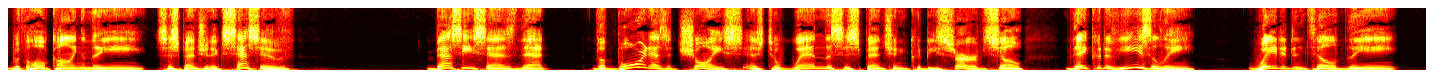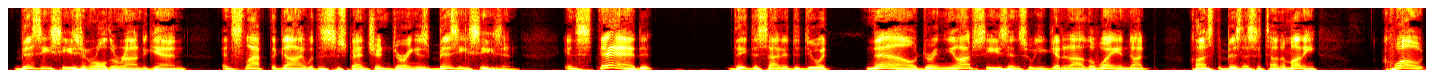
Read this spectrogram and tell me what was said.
with the whole calling in the suspension excessive, Besse says that the board has a choice as to when the suspension could be served. So they could have easily waited until the busy season rolled around again and slapped the guy with the suspension during his busy season. Instead, they decided to do it now during the off season so we could get it out of the way and not cost the business a ton of money. Quote,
